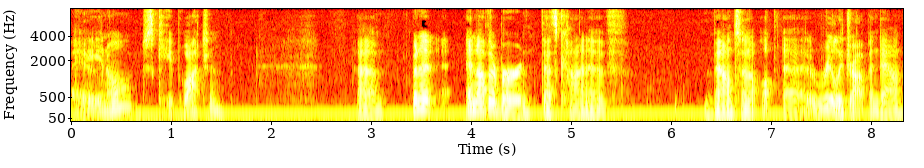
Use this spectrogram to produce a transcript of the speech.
eh, you know, just keep watching. Um, but it, another bird that's kind of bouncing, uh, really dropping down.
